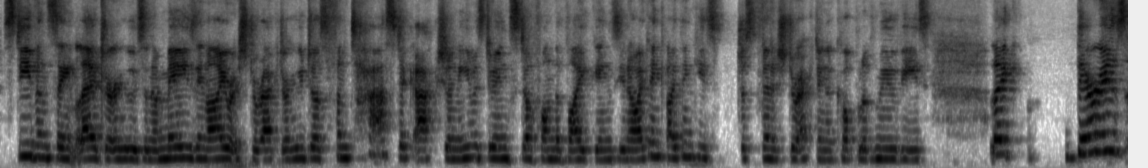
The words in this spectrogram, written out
Stephen St. Leger, who's an amazing Irish director who does fantastic action. He was doing stuff on the Vikings. You know, I think I think he's just finished directing a couple of movies. Like there is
